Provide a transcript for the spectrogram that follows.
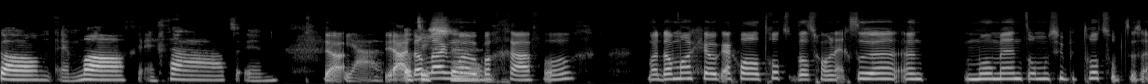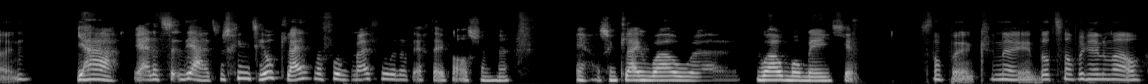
kan en mag en gaat. En ja. ja, Ja, dat dat, is, lijkt me ook eh, wel gaaf hoor. Maar dan mag je ook echt wel trots. Dat is gewoon echt eh, een moment om super trots op te zijn. Ja, ja, dat is, ja, het is misschien iets heel kleins, maar voor mij voelde dat echt even als een, eh, ja, als een klein wauw, wauw momentje. Snap ik. Nee, dat snap ik helemaal.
